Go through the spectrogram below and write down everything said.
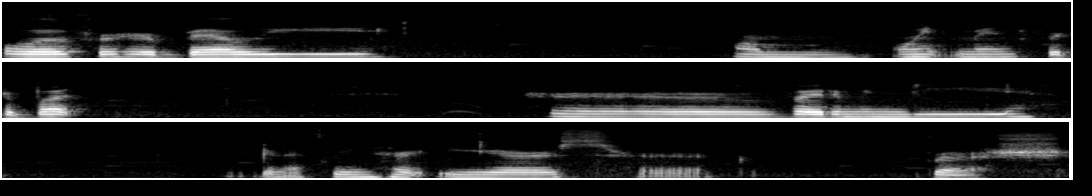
oil for her belly, um, ointment for the butt, her vitamin D. Gonna clean her ears, her brush.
